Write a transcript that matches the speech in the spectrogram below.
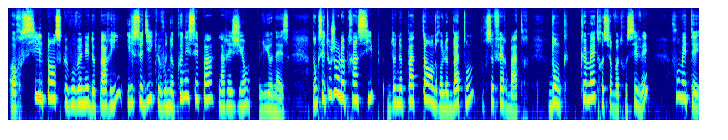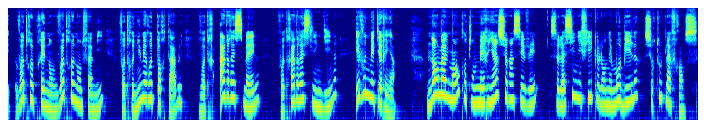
Or, s'il pense que vous venez de Paris, il se dit que vous ne connaissez pas la région lyonnaise. Donc c'est toujours le principe de ne pas tendre le bâton pour se faire battre. Donc, que mettre sur votre CV Vous mettez votre prénom, votre nom de famille, votre numéro de portable, votre adresse mail, votre adresse LinkedIn, et vous ne mettez rien. Normalement, quand on ne met rien sur un CV, cela signifie que l'on est mobile sur toute la France.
